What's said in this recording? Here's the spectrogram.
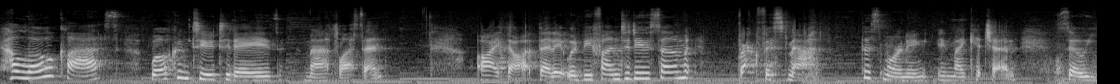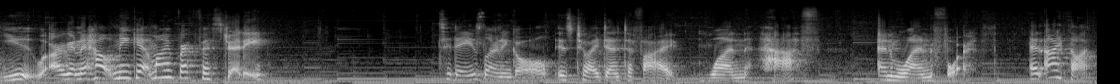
Hello class, welcome to today's math lesson. I thought that it would be fun to do some breakfast math this morning in my kitchen. So you are gonna help me get my breakfast ready. Today's learning goal is to identify one half and one fourth. And I thought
